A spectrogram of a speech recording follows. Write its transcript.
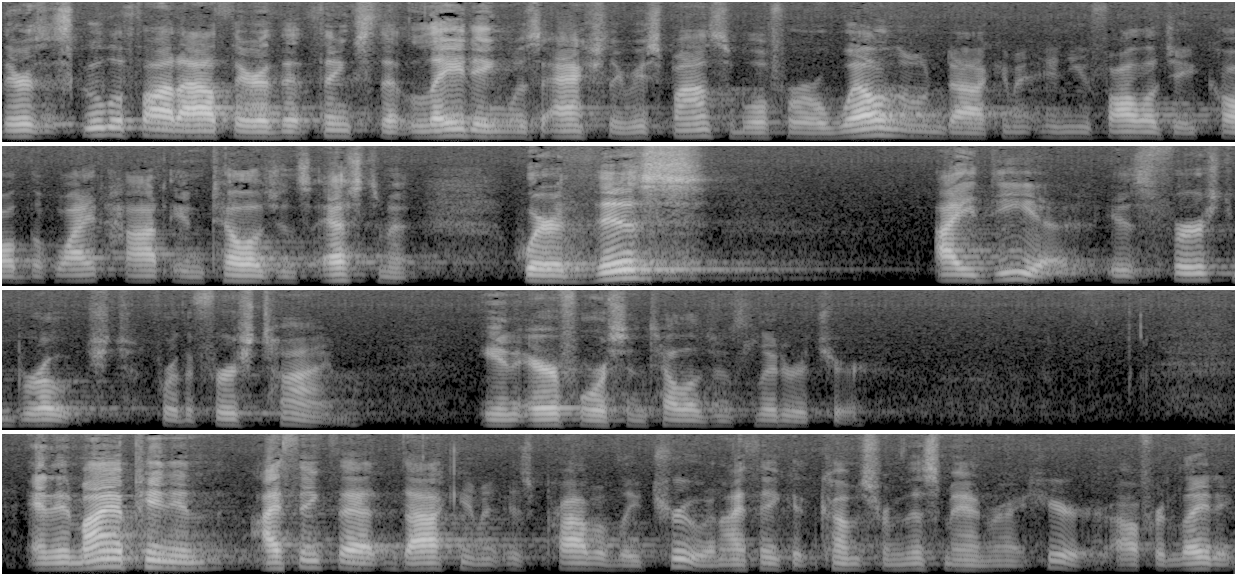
there's a school of thought out there that thinks that Loedding was actually responsible for a well known document in ufology called the White Hot Intelligence Estimate, where this idea is first broached for the first time in Air Force intelligence literature. And in my opinion, I think that document is probably true, and I think it comes from this man right here, Alfred Loedding.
